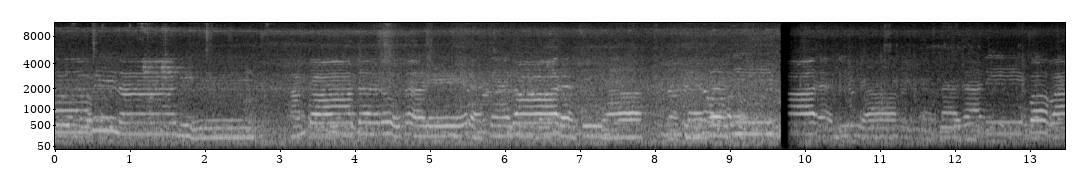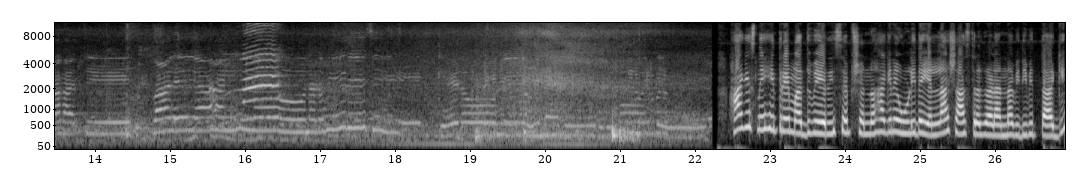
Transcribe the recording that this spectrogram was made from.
Thank you. ಹಾಗೆ ಸ್ನೇಹಿತರೆ, ಮದುವೆ ರಿಸೆಪ್ಷನ್ ಹಾಗೆಯೇ ಉಳಿದ ಎಲ್ಲ ಶಾಸ್ತ್ರಗಳನ್ನು ವಿಧಿವಿತ್ತಾಗಿ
